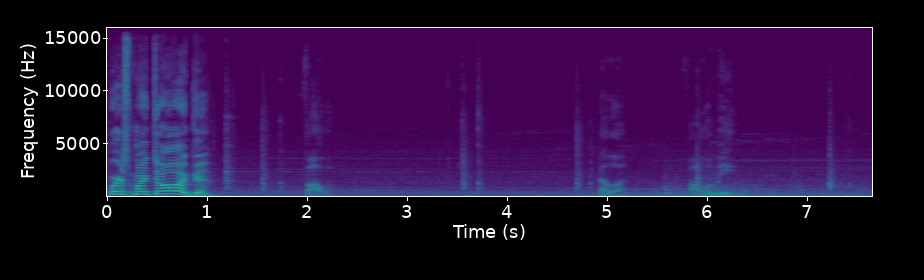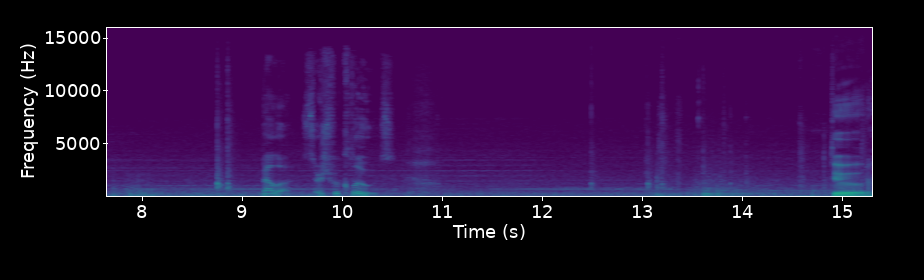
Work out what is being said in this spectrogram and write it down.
Where's my dog? Follow. Bella, follow me. Bella, search for clues. Dude.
